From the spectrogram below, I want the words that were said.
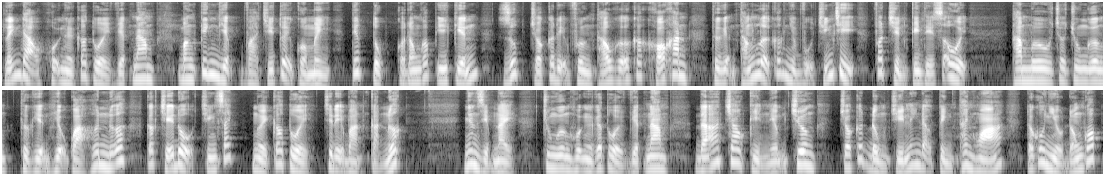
lãnh đạo Hội người cao tuổi Việt Nam bằng kinh nghiệm và trí tuệ của mình tiếp tục có đóng góp ý kiến giúp cho các địa phương tháo gỡ các khó khăn, thực hiện thắng lợi các nhiệm vụ chính trị, phát triển kinh tế xã hội, tham mưu cho Trung ương thực hiện hiệu quả hơn nữa các chế độ chính sách người cao tuổi trên địa bàn cả nước. Nhân dịp này, Trung ương Hội người cao tuổi Việt Nam đã trao kỷ niệm trương cho các đồng chí lãnh đạo tỉnh Thanh Hóa đã có nhiều đóng góp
